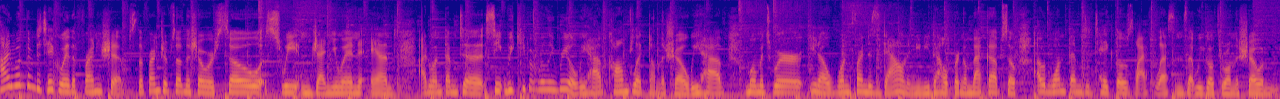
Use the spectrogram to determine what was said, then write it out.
I'd want them to take away the friendships. The friendships on the show are so sweet and genuine, and I'd want them to see. We keep it really real. We have conflict on the show. We have moments where you know one friend is down and you need to help bring them back up. So I would want them to take those life lessons that we go through on the show and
